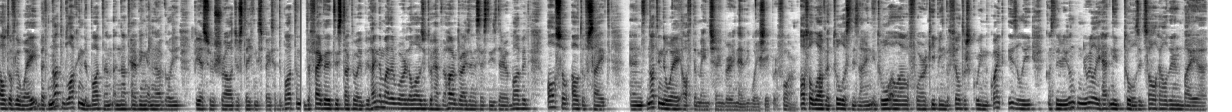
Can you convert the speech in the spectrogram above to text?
out of the way, but not blocking the bottom and not having an ugly PSU shroud just taking space at the bottom. The fact that it is tucked away behind the motherboard allows you to have the hard drives and SSDs there above it, also out of sight and not in the way of the main chamber in any way, shape or form. Also love the toolless design, it will allow for keeping the filter screen quite easily considering you don't really need tools, it's all held in by uh,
